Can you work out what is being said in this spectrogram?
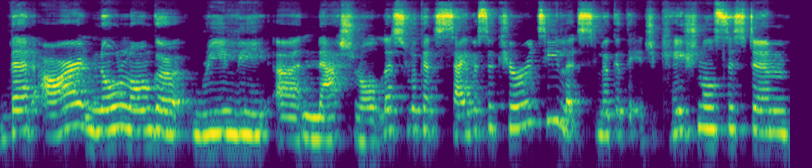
that are no longer really uh, national. Let's look at cybersecurity. Let's look at the educational system,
